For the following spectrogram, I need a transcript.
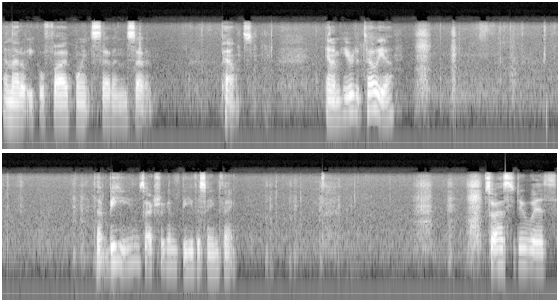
And that'll equal 5.77 pounds. And I'm here to tell you that B is actually going to be the same thing. So it has to do with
